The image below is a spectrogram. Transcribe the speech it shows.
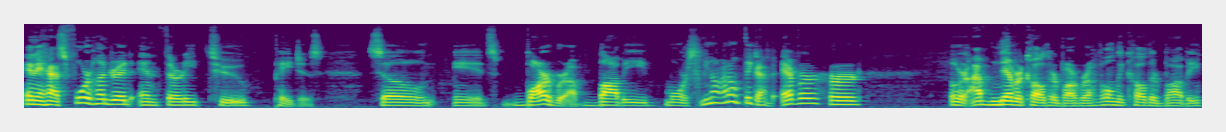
And it has 432 pages. So it's Barbara Bobbi Morse. You know, I don't think I've ever heard, or I've never called her Barbara. I've only called her Bobbi.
